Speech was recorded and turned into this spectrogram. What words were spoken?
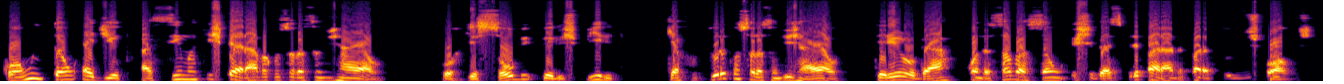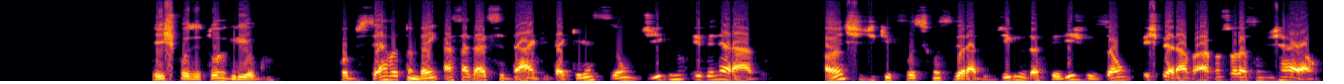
Como então é dito acima que esperava a consolação de Israel? Porque soube pelo Espírito que a futura consolação de Israel teria lugar quando a salvação estivesse preparada para todos os povos. Expositor grego. Observa também a sagacidade daquele ancião digno e venerável. Antes de que fosse considerado digno da feliz visão, esperava a consolação de Israel.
